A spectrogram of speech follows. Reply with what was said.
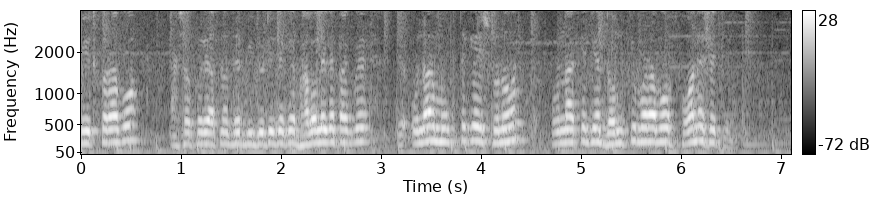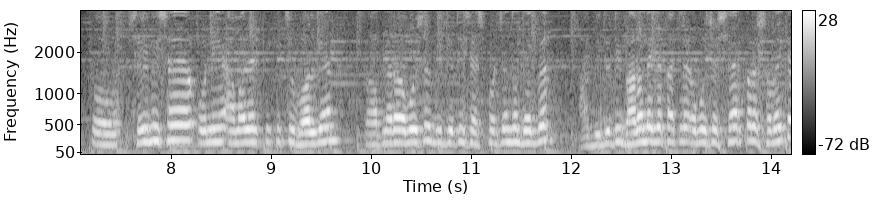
মিট করাবো। আশা করি আপনাদের ভিডিওটি দেখে ভালো লেগে থাকবে। যে ওনার মুখ থেকেই শুনুন ওনাকে যে ধমকি বরাবর ফোন এসেছে। তো সেই বিষয়ে উনি আমাদেরকে কিছু বলবেন। তো আপনারা অবশ্যই ভিডিওটি শেষ পর্যন্ত দেখবেন। আর ভিডিওটি ভালো লেগে থাকলে অবশ্যই শেয়ার করে সবাইকে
